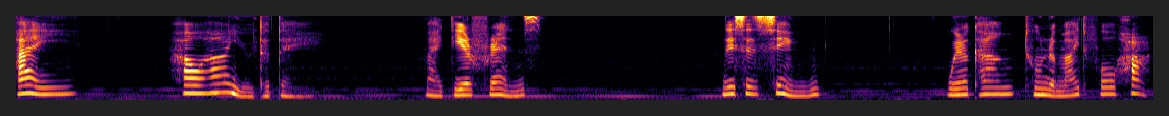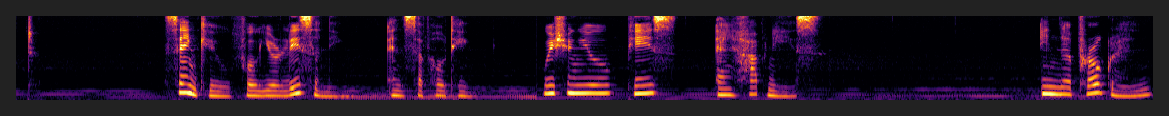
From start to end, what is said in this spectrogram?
Hi, how are you today, my dear friends? This is Xin. Welcome to the Mindful Heart. Thank you for your listening and supporting. Wishing you peace and happiness. In the program,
